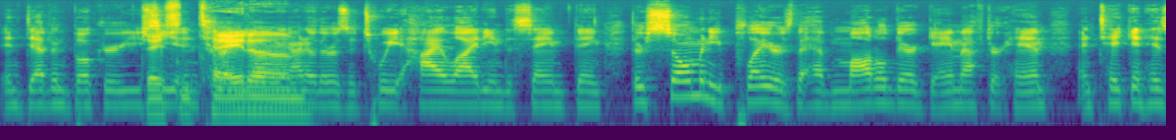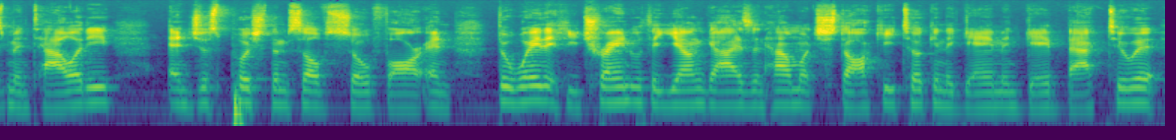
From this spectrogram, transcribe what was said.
in Devin Booker. You see it Jason in Young. Tatum. I know there was a tweet highlighting the same thing. There's so many players that have modeled their game after him and taken his mentality and just pushed themselves so far. And the way that he trained with the young guys and how much stock he took in the game and gave back to it,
